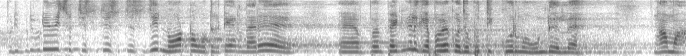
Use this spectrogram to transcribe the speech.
இப்படி இப்படி இப்படி சுற்றி சுற்றி சுற்றி சுற்றி நோட்டம் விட்டுக்கிட்டே இருந்தார். பெண்களுக்கு எப்போவுமே கொஞ்சம் புத்தி கூர்மை உண்டு இல்லை? ஆமாம்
